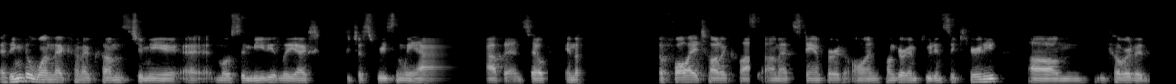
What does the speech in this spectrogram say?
I think the one that kind of comes to me uh, most immediately actually just recently ha- happened. So in the, the, fall, I taught a class um, at Stanford on hunger and food insecurity. Um, we covered a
